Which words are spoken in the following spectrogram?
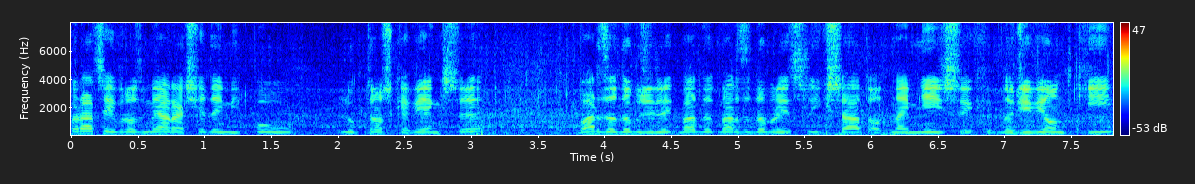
raczej w rozmiarach 7,5 lub troszkę większy. Bardzo dobry, bardzo, bardzo dobry jest slick shot od najmniejszych do dziewiątki.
